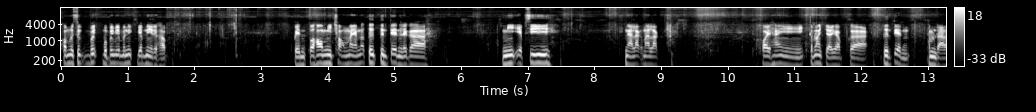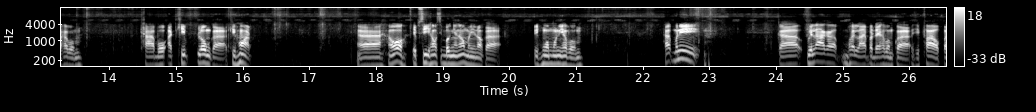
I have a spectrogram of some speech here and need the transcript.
ความรู้สึกบ่เป็นแบบนี้แบบนี้เลยครับ เป็นพราะเฮามีช่องใหม่ครับเนะตื่นตื่นเต้นแล้วก็มีเอฟซีน่ารักน่ารัก คอยให้กำลังใจครับก็ตื่นเต้นธรรมดาครับผมถ้าโบอัดคลิปลงกับคิดฮอดอ่าโอ้เอฟซีเฮาสิเบิ่งยังเนาะมื้อนี้เนาะก็เป็นห่วงมื้อนี้ครับผม ครับมื้อนี้ก็เวลาก็บ่ค่อยหลายปานใดครับผมก็สิพาออกไป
